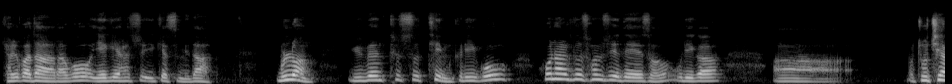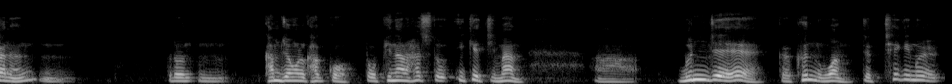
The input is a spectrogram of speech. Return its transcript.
결과다라고 얘기할 수 있겠습니다. 물론 유벤투스 팀 그리고 호날두 선수에 대해서 우리가 아, 뭐 좋지 않은 음, 그런 음, 감정을 갖고 또 비난을 할 수도 있겠지만 아, 문제의 그 근원, 즉 책임을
